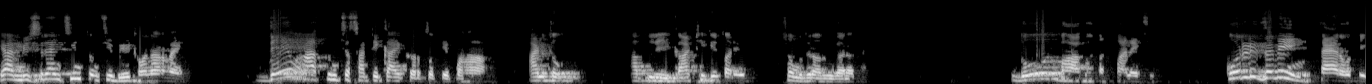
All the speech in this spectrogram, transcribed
या मिश्र्यांची तुमची भेट होणार नाही. देव आज तुमच्यासाठी काय करतो ते पहा. आणि तो आपली काठी घेतो आणि समुद्रात उगारत दोन भाग होतात पाण्याचे. कोरडी जमीन तयार होते.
